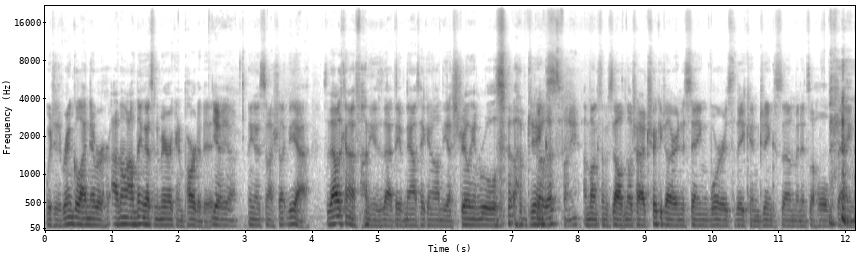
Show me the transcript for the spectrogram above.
which is Wrinkle. I never. I don't. I don't think that's an American part of it. Yeah. Yeah. I think that's not Australian. Yeah. So that was kind of funny is that they've now taken on the Australian rules of Jinx Oh, that's funny. amongst themselves, and they'll try to trick each other into saying words so they can jinx them, and it's a whole thing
